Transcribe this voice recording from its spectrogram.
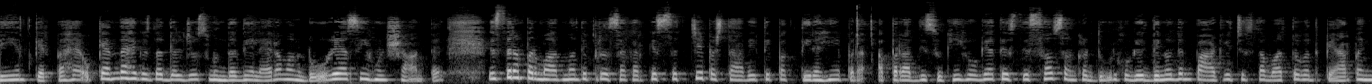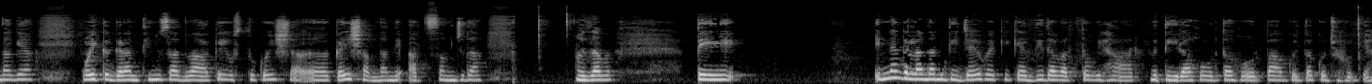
ਬੇਅੰਤ ਕਿਰਪਾ ਹੈ। ਉਹ ਕਹਿੰਦਾ ਹੈ ਕਿ ਉਸ ਦਾ ਦਿਲ ਜੋ ਸਮੁੰਦਰ ਦੀਆਂ ਲਹਿਰਾਂ ਵਾਂਗ ਡੋਲ ਰਿਹਾ ਸੀ, ਹੁਣ ਸ਼ਾਂਤ ਹੈ। ਇਸ ਤਰ੍ਹਾਂ ਪਰਮਾਤਮਾ ਤੇ ਭਰੋਸਾ ਕਰਕੇ ਸੱਚੇ ਪਛਤਾਵੇ ਤੇ ਭਗਤੀ ਰਹੀ ਅਪਰਾਧੀ ਸੁਖੀ ਹੋ ਗਿਆ ਤੇ ਉਸ ਦੇ ਸਭ ਸੰਕਟ ਦੂਰ ਹੋ ਗਏ। ਦਿਨੋ ਦਿਨ ਪਾਠ ਵਿੱਚ ਉਸ ਦਾ ਵੱਧ ਤੋਂ ਵੱਧ ਪਿਆਰ ਪੈਂਦਾ ਗਿਆ। ਉਹ ਇੱਕ ਗ੍ਰੰਥੀ ਨੂੰ ਸਦਵਾ ਕੇ ਉਸ ਤੋਂ ਕੋਈ ਕਈ ਸ਼ਬਦਾਂ ਦੇ ਅਰਥ ਸਮਝਦਾ। ਉਸਦਾ ਤੇ ਇਹਨਾਂ ਗੱਲਾਂ ਦਾ ਨਤੀਜਾ ਇਹ ਹੋਇਆ ਕਿ ਕੈਦੀ ਦਾ ਵਰਤੋਂ ਵਿਹਾਰ, ਵਤੀਰਾ ਹੋਰ ਦਾ ਹੋਰ, ਭਾਵ ਕੁਝ ਦਾ ਕੁਝ ਹੋ ਗਿਆ।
